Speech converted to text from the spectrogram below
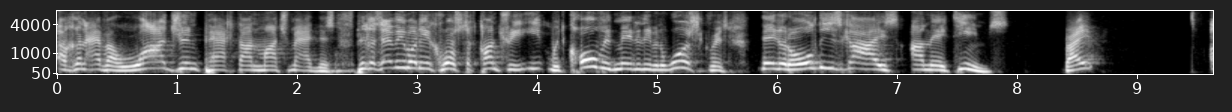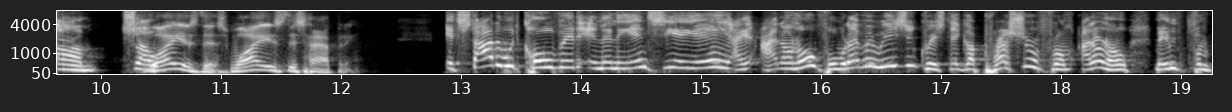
are going to have a large impact on March Madness because everybody across the country, with COVID, made it even worse, Chris. They got all these guys on their teams, right? Um, so Why is this? Why is this happening? It started with COVID and then the NCAA. I, I don't know for whatever reason, Chris, they got pressure from I don't know maybe from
